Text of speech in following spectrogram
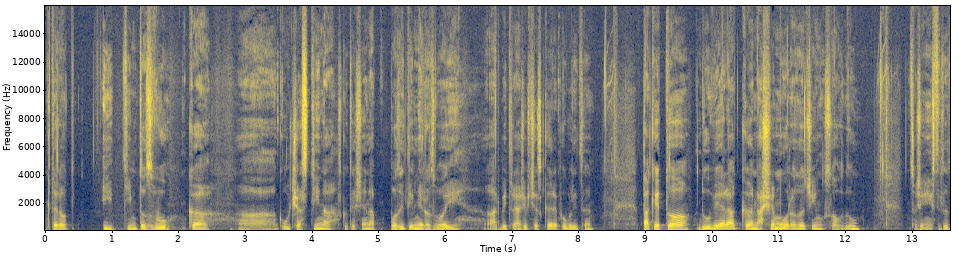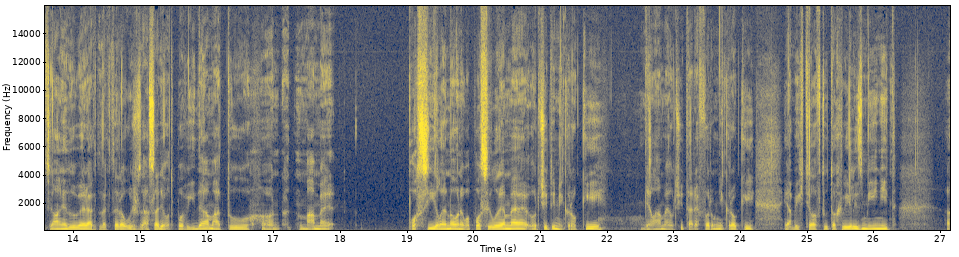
kterou i tímto zvu k, eh, k účasti na skutečně na pozitivní rozvoji arbitráži v České republice. Pak je to důvěra k našemu rozhodčímu soudu, což je institucionálně důvěra, za kterou už v zásadě odpovídám a tu eh, máme posílenou nebo posilujeme určitými kroky, děláme určité reformní kroky. Já bych chtěl v tuto chvíli zmínit uh,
